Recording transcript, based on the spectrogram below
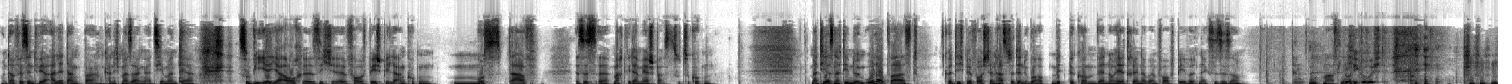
Und dafür sind wir alle dankbar, kann ich mal sagen, als jemand, der, so wie ihr ja auch, äh, sich äh, VfB-Spiele angucken muss, darf. Es ist, äh, macht wieder mehr Spaß zuzugucken. Matthias, nachdem du im Urlaub warst, könnte ich mir vorstellen, hast du denn überhaupt mitbekommen, wer neuer Trainer beim VfB wird nächste Saison? Mutmaßlich. Nur die Gerüchte.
